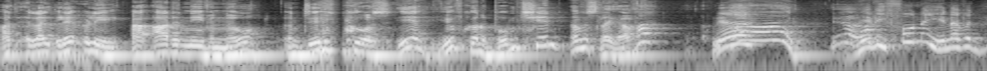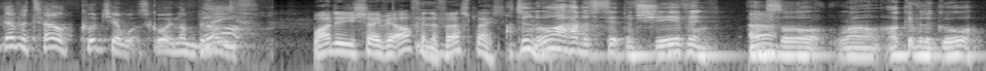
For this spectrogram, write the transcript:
I, like literally, I, I didn't even know. And Dave goes, "Yeah, you've got a bum chin." I was like, "Have I?" Yeah, "Oh, yeah. Really funny. You never never tell, could you, what's going on beneath? Why did you shave it off in the first place? I don't know. I had a fit of shaving and oh. thought, well, I'll give it a go,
